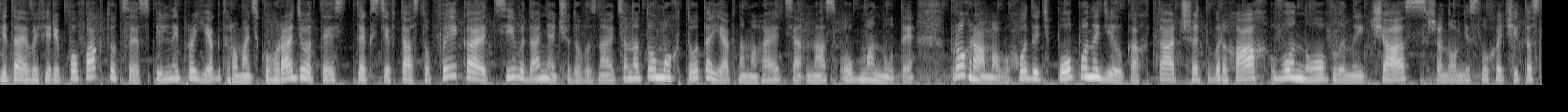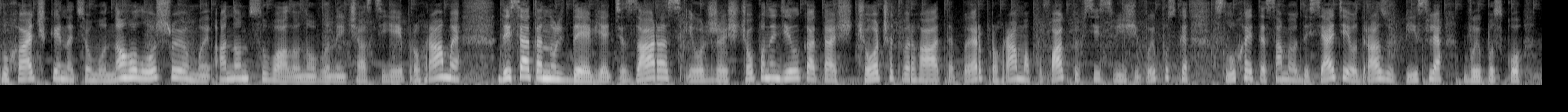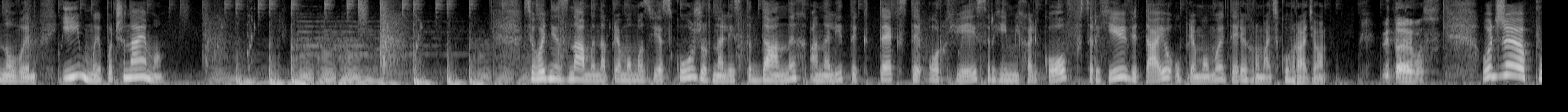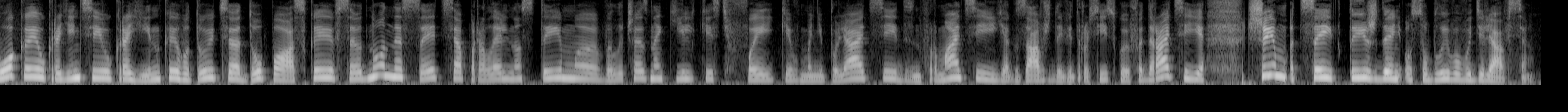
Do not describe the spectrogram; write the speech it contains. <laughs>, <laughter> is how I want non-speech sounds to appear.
Вітаю в ефірі. По факту це спільний проєкт громадського радіо, текстів та стопфейка. Ці видання чудово знаються на тому, хто та як намагається нас обманути. Програма виходить по понеділках та четвергах в оновлений час. Шановні слухачі та слухачки. На цьому наголошую. Ми анонсували оновлений час цієї програми. 10.09 зараз. І отже, щопонеділка та щочетверга тепер програма по факту. Всі свіжі випуски слухайте саме о 10 одразу після випуску новин. І ми починаємо. Сьогодні з нами на прямому зв'язку журналіст даних, аналітик тексти Орг.ua Сергій Міхальков. Сергію, вітаю у прямому етері громадського радіо. Вітаю вас. Отже, поки українці і українки готуються до Паски, все одно несеться паралельно з тим величезна кількість фейків, маніпуляцій, дезінформації, як завжди, від Російської Федерації. Чим цей тиждень особливо виділявся?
